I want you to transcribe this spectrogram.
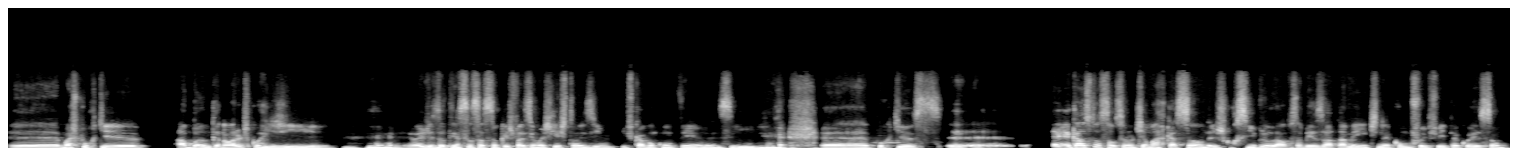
É, mas porque a banca, na hora de corrigir, às vezes eu tenho a sensação que eles faziam umas questões e, e ficavam com tema, né? Assim, é, porque é, é, é, aquela situação, você não tinha marcação né, discursiva, não dava para saber exatamente né, como foi feita a correção,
